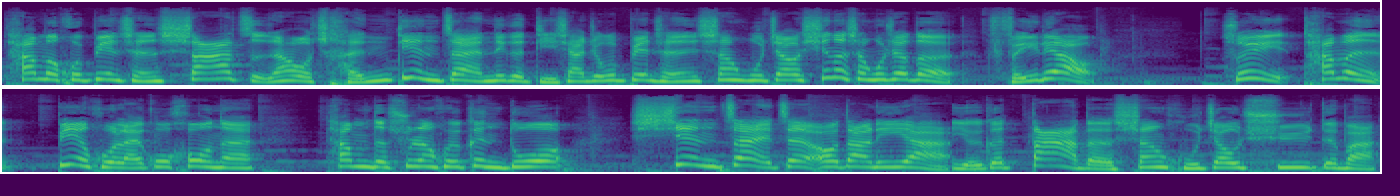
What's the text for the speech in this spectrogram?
它们会变成沙子，然后沉淀在那个底下，就会变成珊瑚礁新的珊瑚礁的肥料，所以它们变回来过后呢。它们的数量会更多。现在在澳大利亚有一个大的珊瑚礁区，对吧？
